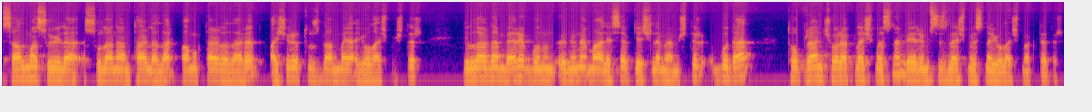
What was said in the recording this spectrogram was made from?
salma suyuyla sulanan tarlalar, pamuk tarlaları aşırı tuzlanmaya yol açmıştır. Yıllardan beri bunun önüne maalesef geçilememiştir. Bu da toprağın çoraklaşmasına, verimsizleşmesine yol açmaktadır.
